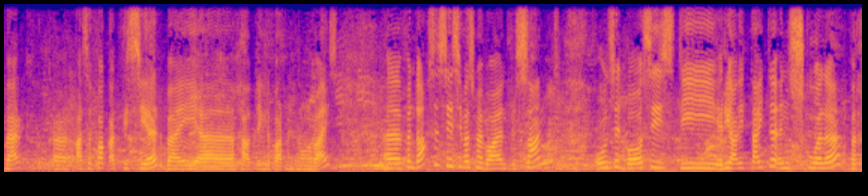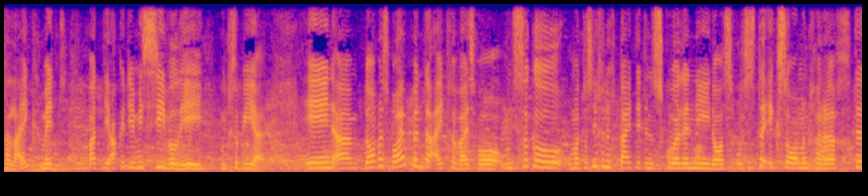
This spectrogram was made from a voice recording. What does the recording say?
werk uh, as 'n vakadviseur by uh, Gauteng Departement van Onderwys. Uh vandag se sessie was my baie interessant. Ons het basies die realiteite in skole vergelyk met wat die akademici wil hê moet gebeur. En ehm um, daar was baie punte uitgewys waar ons sukkel omdat ons nie genoeg tyd het in skole nie. Daar's ons is te eksamengerig, te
